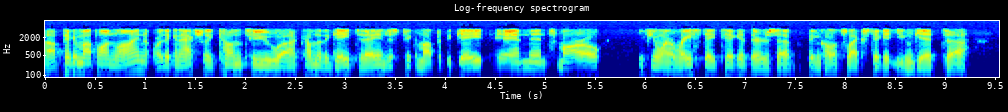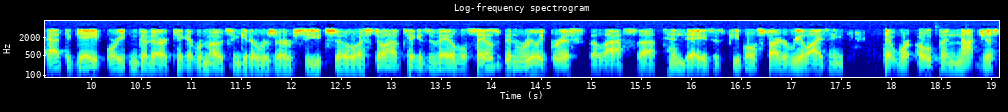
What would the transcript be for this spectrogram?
uh, pick them up online, or they can actually come to uh, come to the gate today and just pick them up at the gate, and then tomorrow if you want a race day ticket, there's a thing called a flex ticket you can get uh, at the gate, or you can go to our ticket remotes and get a reserve seat. So I still have tickets available. Sales have been really brisk the last uh, 10 days as people have started realizing that we're open not just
